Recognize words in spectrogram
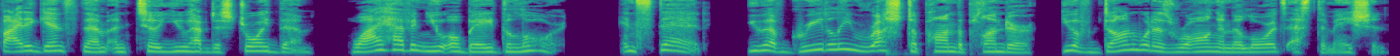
Fight against them until you have destroyed them. Why haven't you obeyed the Lord? Instead, you have greedily rushed upon the plunder. You have done what is wrong in the Lord's estimation.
